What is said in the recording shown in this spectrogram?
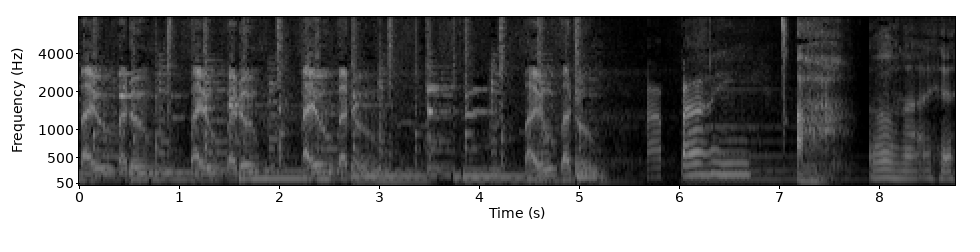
Bayou-badou. Bayou-badou. Bayou-badou. Bayou-badou. Ah, Åh oh, nej, jeg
